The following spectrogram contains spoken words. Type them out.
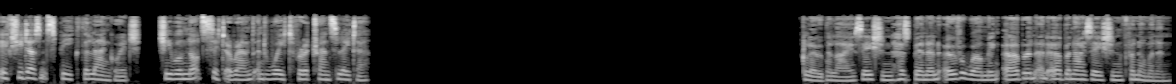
If she doesn't speak the language, she will not sit around and wait for a translator. Globalization has been an overwhelming urban and urbanization phenomenon.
